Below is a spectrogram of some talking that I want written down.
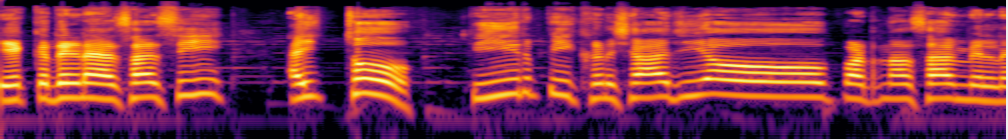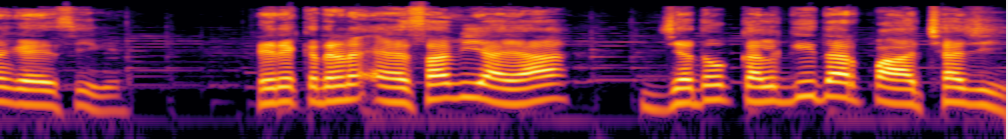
ਇੱਕ ਦਿਨ ਐਸਾ ਸੀ, ਇੱਥੋਂ ਪੀਰ ਭੀਖਣ ਸ਼ਾਹ ਜੀ ਉਹ ਪਟਨਾ ਸਾਹਿਬ ਮਿਲਣ ਗਏ ਸੀਗੇ। ਫਿਰ ਇੱਕ ਦਿਨ ਐਸਾ ਵੀ ਆਇਆ, ਜਦੋਂ ਕਲਗੀਧਰ ਪਾਤਸ਼ਾਹ ਜੀ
